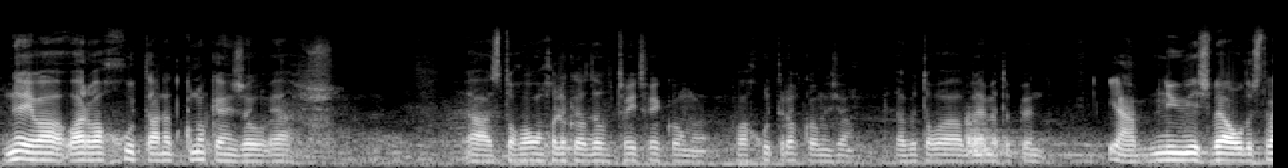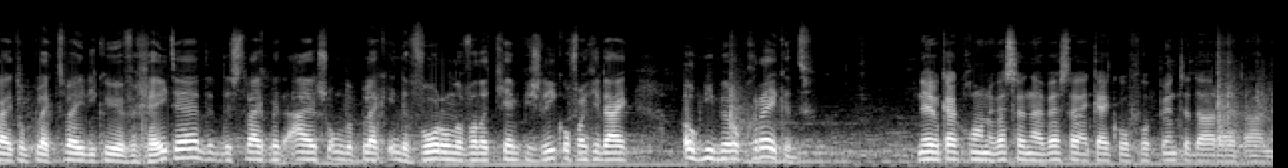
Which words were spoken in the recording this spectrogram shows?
Nee, we waren wel goed aan het knokken en zo. Ja, ja, het is toch wel ongelukkig dat we op 2-2 komen. Wel goed terugkomen, ja. We hebben toch wel blij met de punt. Ja, nu is wel de strijd om plek 2, die kun je vergeten. Hè? De, de, strijd met Ajax om de plek in de voorronde van de Champions League. Of had je daar ook niet meer op gerekend? Nee, we kijken gewoon de wedstrijd naar wedstrijd en kijken hoeveel punten daaruit halen.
